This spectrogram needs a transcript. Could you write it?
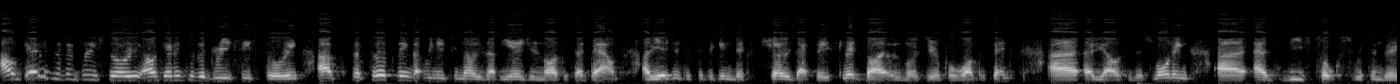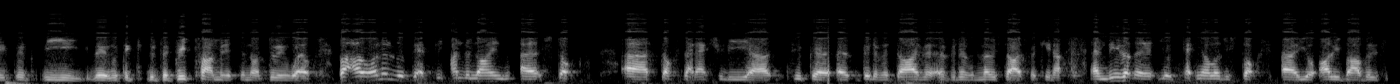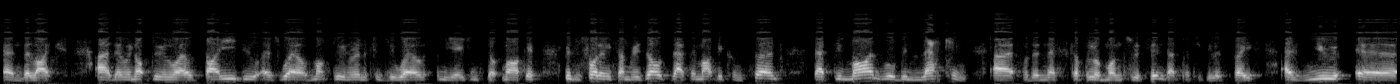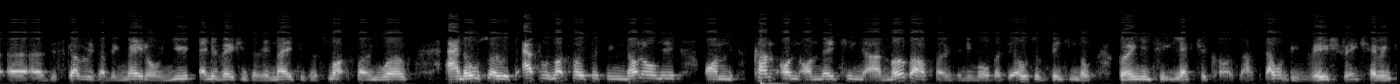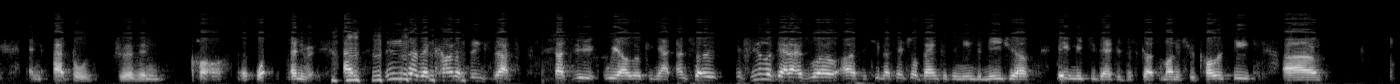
I'll get into the Greece story. I'll get into the Greasy story. Uh, the first thing that we need to know is that the Asian markets are down. Uh, the Asian Pacific Index showed that they slid by almost 0.1% uh, earlier also this morning uh, as these talks within the, the, the, the, with the, with the Greek Prime Minister not doing well. But I want to look at the underlying uh, stocks uh, stocks that actually uh, took a, a, bit of a dive, a bit of a nose dive for Kina. And these are the, your technology stocks, uh, your Alibabas and the likes. Uh, they were not doing well. Baidu as well, not doing relatively well in the Asian stock market. This is following some results that there might be concerned that demand will be lacking uh, for the next couple of months within that particular space as new uh, uh, uh discoveries are being made or new innovations are being made to the smartphone world. And also with Apple not focusing not only on on, on making uh, mobile phones anymore, but they're also thinking of going into electric cars. That, that would be very strange, having an Apple-driven car. What? Anyway, um, these are the kind of things that that we, we are looking at. And so if you look at as well, uh, the central bankers in Indonesia, they meet today to discuss monetary policy. Uh,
